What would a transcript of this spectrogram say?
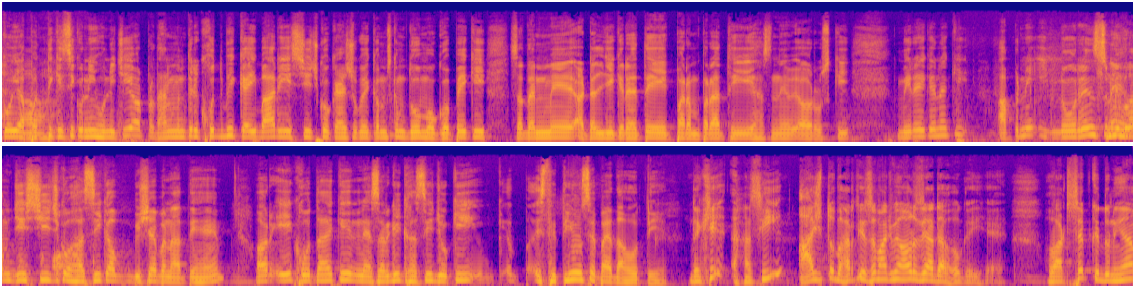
कोई आपत्ति किसी को नहीं होनी चाहिए और प्रधानमंत्री खुद भी कई बार इस चीज़ को कह चुके हैं कम से कम दो मौकों पे कि सदन में अटल जी के रहते एक परंपरा थी हंसने और उसकी। मेरा ये कहना कि अपने इग्नोरेंस में हम जिस चीज़ को हँसी का विषय बनाते हैं और एक होता है कि नैसर्गिक हँसी जो कि स्थितियों से पैदा होती है। देखिए हँसी आज तो भारतीय समाज में और ज़्यादा हो गई है। व्हाट्सएप की दुनिया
